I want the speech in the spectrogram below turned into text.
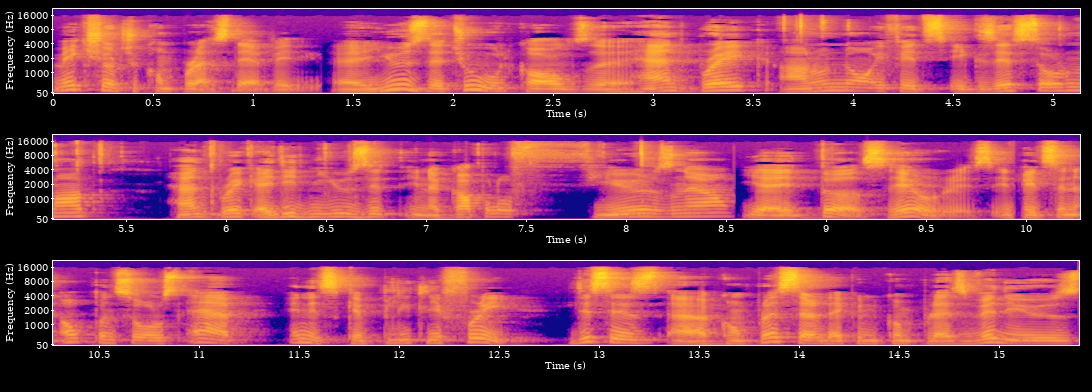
make sure to compress that video. Uh, use the tool called the handbrake. I don't know if it exists or not. Handbrake i didn't use it in a couple of years now. Yeah it does. Here it is. It's an open source app and it's completely free this is a compressor that can compress videos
